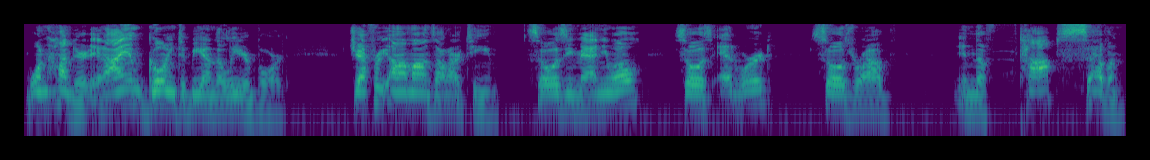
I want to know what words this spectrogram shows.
100, and I am going to be on the leaderboard. Jeffrey Amon's on our team. So is Emmanuel. So is Edward. So is Rob. In the top seven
